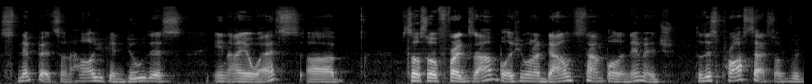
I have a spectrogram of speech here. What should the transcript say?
snippets on how you can do this in ios. Uh, so so for example if you want to downsample an image so this process of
